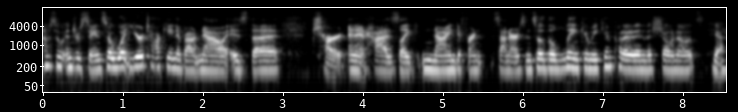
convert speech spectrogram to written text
Oh, so interesting. So what you're talking about now is the chart and it has like nine different centers. And so the link, and we can put it in the show notes. Yeah.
